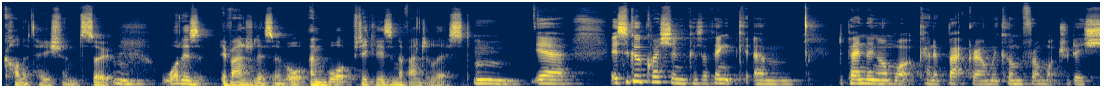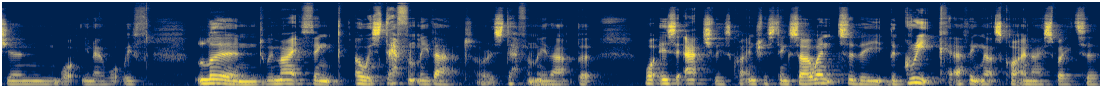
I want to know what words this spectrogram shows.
connotation. So, Mm. what is evangelism, or and what particularly is an evangelist? Yeah, it's a good question because I think um, depending on what kind of background we come from, what tradition, what you know, what we've learned, we might think, oh, it's definitely that, or it's definitely that. But what is it actually is quite interesting. So I went to the the Greek. I think that's quite a nice way to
